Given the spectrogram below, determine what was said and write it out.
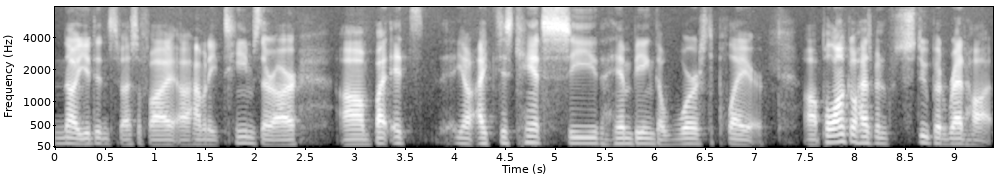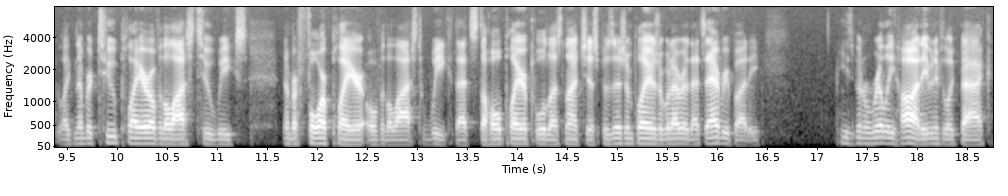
No, you didn't specify uh, how many teams there are, um, but it's you know I just can't see him being the worst player. Uh, Polanco has been stupid red hot, like number two player over the last two weeks, number four player over the last week. That's the whole player pool. That's not just position players or whatever. That's everybody. He's been really hot, even if you look back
